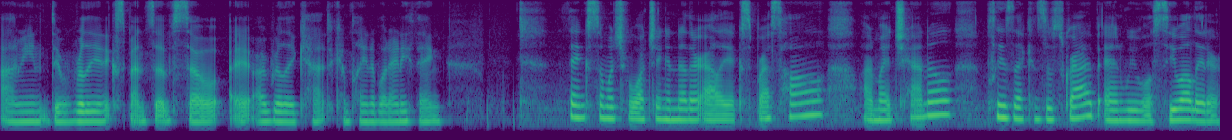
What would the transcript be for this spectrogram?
I mean, they were really inexpensive, so I, I really can't complain about anything. Thanks so much for watching another AliExpress haul on my channel. Please like and subscribe, and we will see you all later.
